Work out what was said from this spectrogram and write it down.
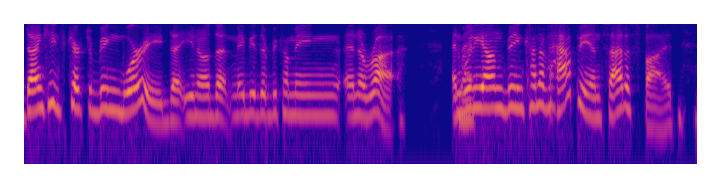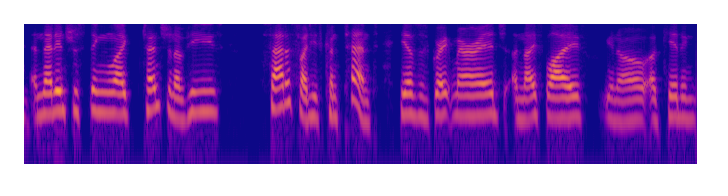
Diane Keaton's character being worried that you know that maybe they're becoming in a rut, and Right. Woody Allen being kind of happy and satisfied, and that interesting like tension of he's satisfied, he's content, he has this great marriage, a nice life, you know, a kid in,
